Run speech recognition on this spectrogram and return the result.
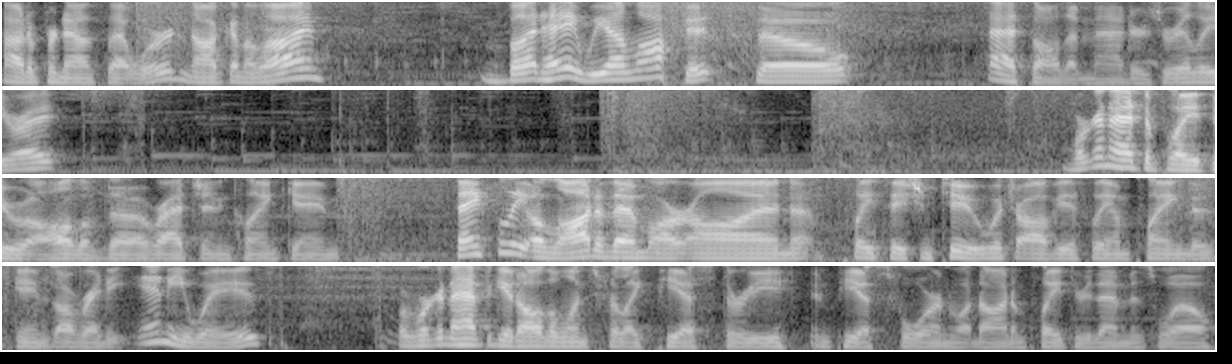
how to pronounce that word, not gonna lie. But hey, we unlocked it, so that's all that matters, really, right? We're gonna have to play through all of the Ratchet and Clank games. Thankfully, a lot of them are on PlayStation 2, which obviously I'm playing those games already anyways. But we're gonna have to get all the ones for like PS3 and PS4 and whatnot and play through them as well.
